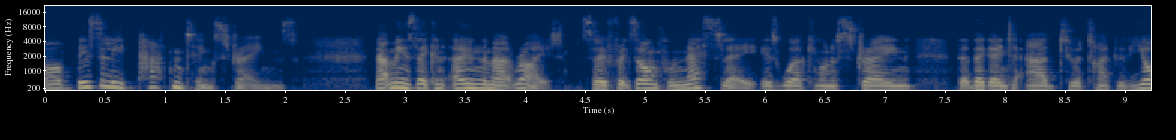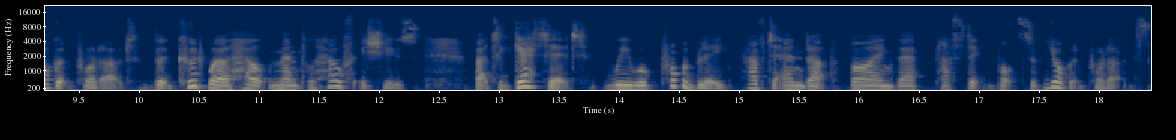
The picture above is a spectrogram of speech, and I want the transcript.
are busily patenting strains. That means they can own them outright. So, for example, Nestle is working on a strain that they're going to add to a type of yogurt product that could well help mental health issues. But to get it, we will probably have to end up buying their plastic pots of yogurt products.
